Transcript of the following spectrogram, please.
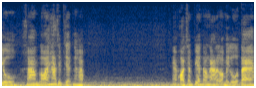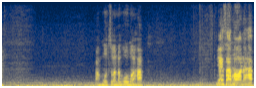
อยู่ 357 นะครับแอร์พอร์ตแชมเปี้ยนทำงานหรือเปล่าไม่รู้แต่ ปักหมุดสุวรรณภูมิเหรอครับ แยกสาทรนะครับ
